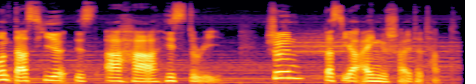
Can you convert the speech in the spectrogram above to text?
und das hier ist Aha History. Schön, dass ihr eingeschaltet habt.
